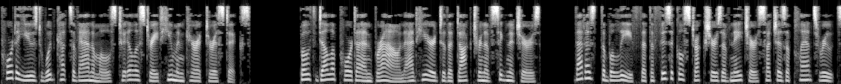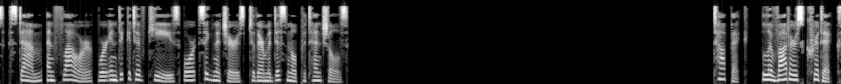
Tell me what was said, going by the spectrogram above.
Porta used woodcuts of animals to illustrate human characteristics. Both Della Porta and Browne adhered to the doctrine of signatures, that is, the belief that the physical structures of nature such as a plant's roots, stem, and flower, were indicative keys or signatures to their medicinal potentials. Lavater's critics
